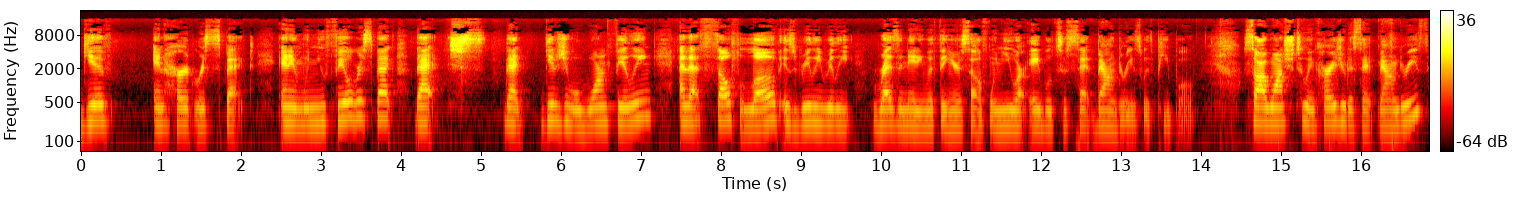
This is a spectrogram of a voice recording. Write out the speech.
give and hurt respect. And when you feel respect, that that gives you a warm feeling and that self-love is really really resonating within yourself when you are able to set boundaries with people. So I want to encourage you to set boundaries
